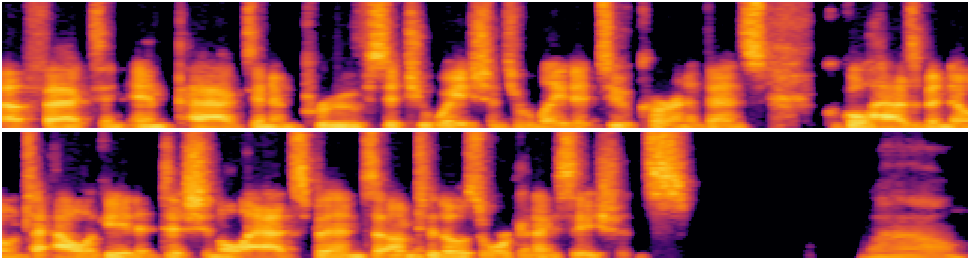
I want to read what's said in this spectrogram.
affect and impact and improve situations related to current events. Google has been known to allocate additional ad spend um, to those organizations. Wow.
